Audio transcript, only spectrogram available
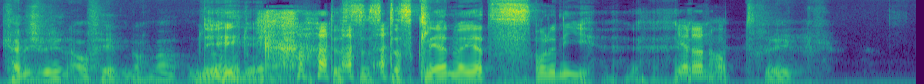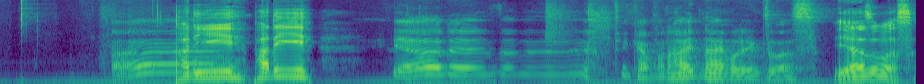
Kann ich mir den aufheben nochmal? Nee, das, das, das klären wir jetzt oder nie. Ja, dann hopp. Patrick. Ah, Paddy, Paddy. ja, der, der kam von Heidenheim oder irgend sowas. Ja, sowas.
